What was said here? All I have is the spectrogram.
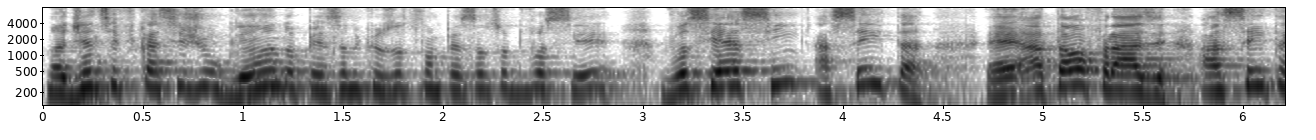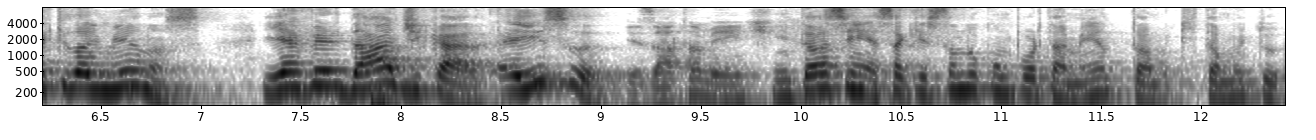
Não adianta você ficar se julgando ou pensando que os outros estão pensando sobre você. Você é assim, aceita. É a tal frase, aceita que dói menos. E é verdade, cara. É isso. Exatamente. Então, assim, essa questão do comportamento, tá- que está muito.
